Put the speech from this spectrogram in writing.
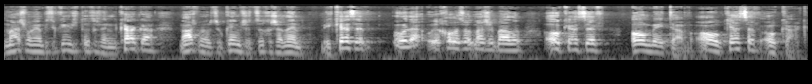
משמע מהפסוקים שצריך לשלם מקרקע, משמע מהפסוקים שצריך לשלם מכסף, הוא, הוא יכול לעשות מה שבא לו, או כסף או מיטב, או כסף או קרקע.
